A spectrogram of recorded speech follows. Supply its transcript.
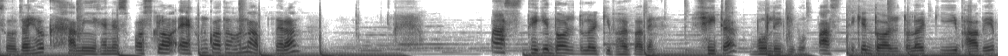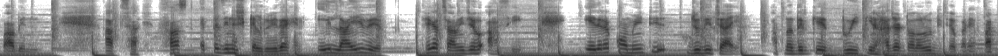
সো যাই হোক, আমি এখানে স্পষ্ট করলাম। আর এখন কথা হলো আপনারা পাঁচ থেকে দশ ডলার কীভাবে পাবেন? সেইটা বলে দিব। পাঁচ থেকে দশ ডলার কীভাবে পাবেন? আচ্ছা ফার্স্ট একটা জিনিস খেয়াল করি। দেখেন, এই লাইভে ঠিক আছে, আমি যে আসি এদের কমিউনিটি যদি চায় আপনাদেরকে দুই তিন হাজার ডলারও দিতে পারে। বাট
